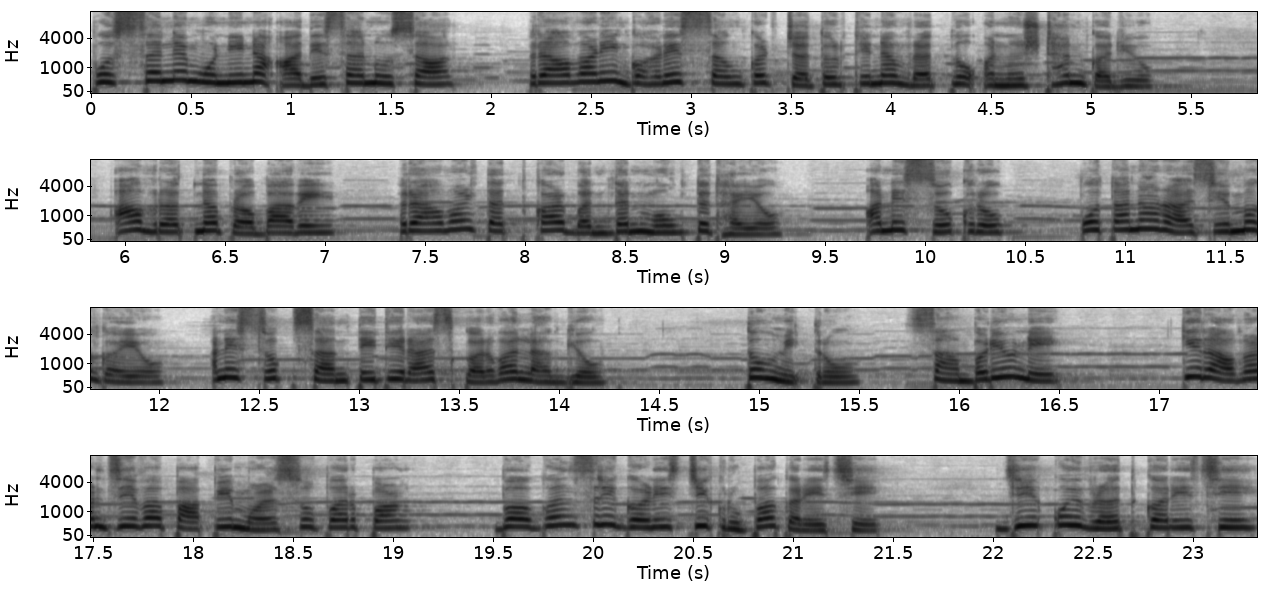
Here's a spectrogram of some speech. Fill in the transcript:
પુસ્તલ્ય મુનિના આદેશાનુસાર રાવણે ગણેશ સંકટ ચતુર્થીના વ્રતનું અનુષ્ઠાન કર્યું. આ વ્રતના પ્રભાવે રાવણ તત્કાળ બંધન મુક્ત થયો અને સુખરૂપ પોતાના રાજ્યમાં ગયો અને સુખ શાંતિથી રાસ કરવા લાગ્યો. તો મિત્રો, સાંભળ્યું ને કે રાવણ જેવા પાપી માણસો પર પણ ભગવાન શ્રી ગણેશજી કૃપા કરે છે. જે કોઈ વ્રત કરે છે,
